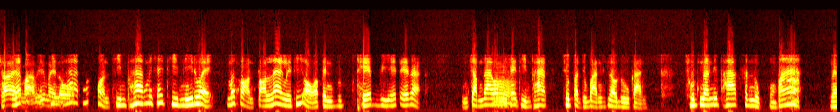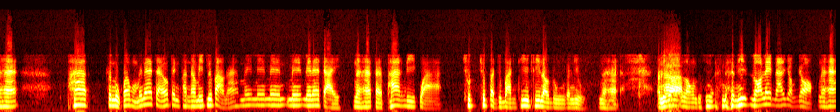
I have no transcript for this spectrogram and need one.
ใช่แล้วหมามันชื่อไมโลทีภาคเมื่อก่อนทีมภาคไม่ใช่ทีมนี้ด้วย เมื่อก่อนตอนแรกเลยที่ออกมาเป็นเทป VSS อะผมจำได้ว่าอืมไม่ใช่ทีมภาคชุดปัจจุบันที่เราดูกัน ชุดนั้นนี่ภาคสนุกมากนะฮะภาคสนุกมากผมไม่แน่ใจว่าเป็นพันธมิตรหรือเปล่านะ ไม่ไม่ไม่ไม่ไม่แน่ใจนะฮะแต่ภาคดีกว่า ชุดชุดปัจจุบันที่ที่เราดูกันอยู่นะฮะอันนี้ก็ครับลองดูนี่ล้อเล่นนะหยอกหยอกๆนะฮะ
